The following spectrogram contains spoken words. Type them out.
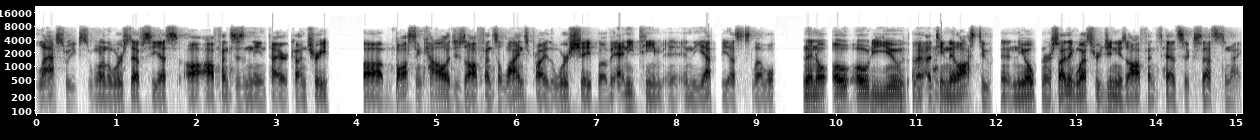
last week's one of the worst FCS uh, offenses in the entire country. Uh, Boston College's offensive line is probably the worst shape of any team in, in the FBS level. And then o- o- ODU, a team they lost to in the opener. So I think West Virginia's offense had success tonight.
